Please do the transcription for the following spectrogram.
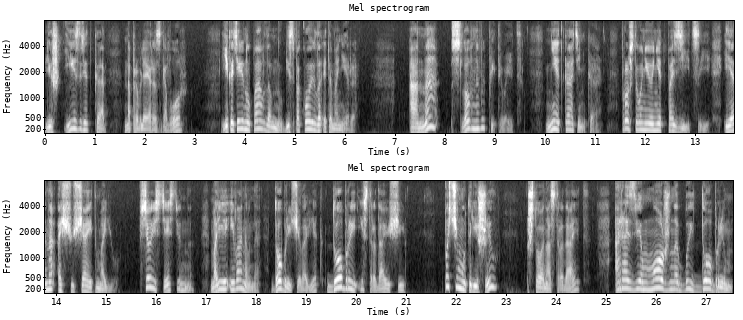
лишь изредка направляя разговор. Екатерину Павловну беспокоила эта манера. Она словно выпытывает. «Нет, Катенька, просто у нее нет позиции, и она ощущает мою. Все естественно. Мария Ивановна – добрый человек, добрый и страдающий. Почему ты решил, что она страдает? А разве можно быть добрым,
